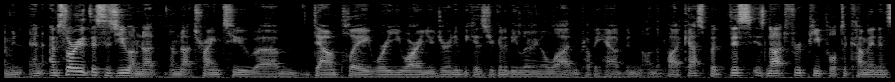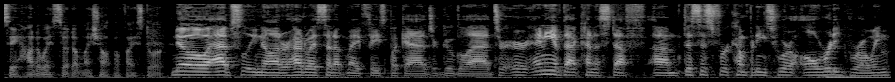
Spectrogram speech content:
I mean, and I'm sorry if this is you. I'm not. I'm not trying to um, downplay where you are in your journey because you're going to be learning a lot and probably have been on the podcast. But this is not for people to come in and say, "How do I set up my Shopify store?" No, absolutely not. Or how do I set up my Facebook ads or Google ads or, or any of that kind of stuff? Um, this is for companies who are already growing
